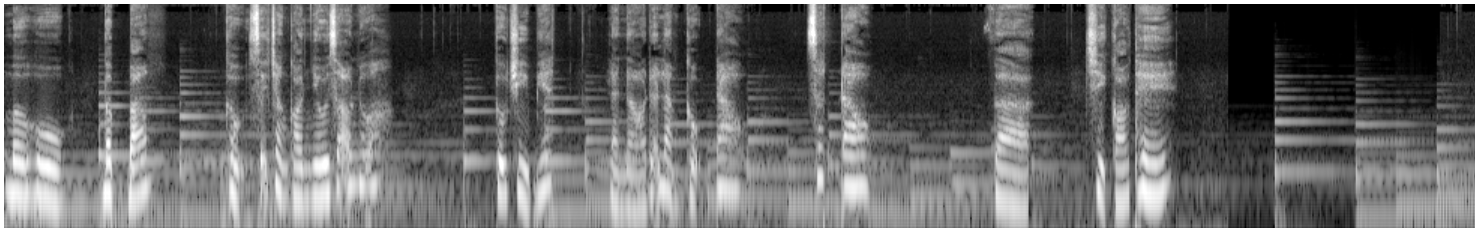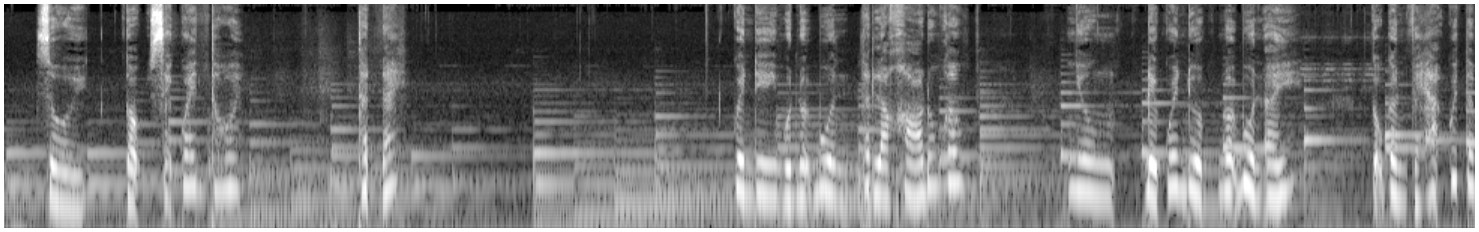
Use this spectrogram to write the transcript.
mơ hồ, bập bõm. Cậu sẽ chẳng còn nhớ rõ nữa. Cậu chỉ biết là nó đã làm cậu đau, rất đau. Và chỉ có thế. Rồi cậu sẽ quen thôi. Thật đấy. Quên đi một nỗi buồn thật là khó đúng không? Nhưng để quên được nỗi buồn ấy, cậu cần phải hạ quyết tâm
